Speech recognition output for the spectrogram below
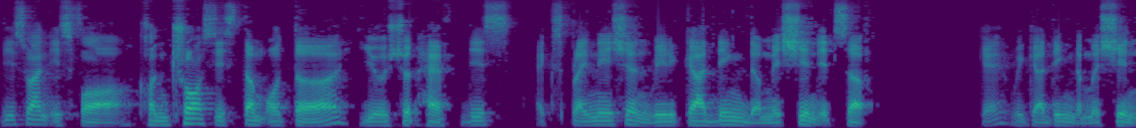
this one is for control system author. You should have this explanation regarding the machine itself. Okay, regarding the machine.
